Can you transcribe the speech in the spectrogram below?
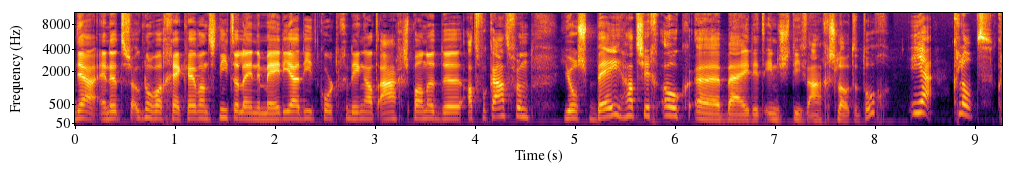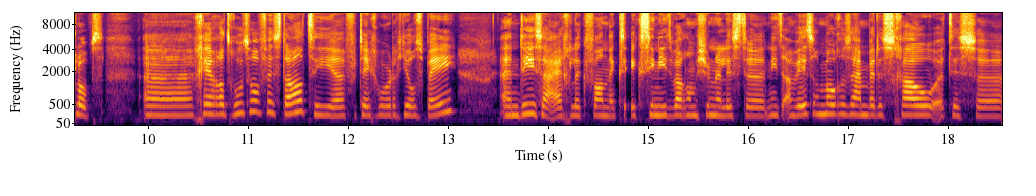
Ja, en dat is ook nog wel gek, hè? want het is niet alleen de media die het kort geding had aangespannen. De advocaat van Jos B. had zich ook uh, bij dit initiatief aangesloten, toch? Ja, klopt, klopt. Uh, Gerald Roethoff is dat, die uh, vertegenwoordigt Jos B. En die zei eigenlijk van, ik, ik zie niet waarom journalisten niet aanwezig mogen zijn bij de schouw. Het is uh,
